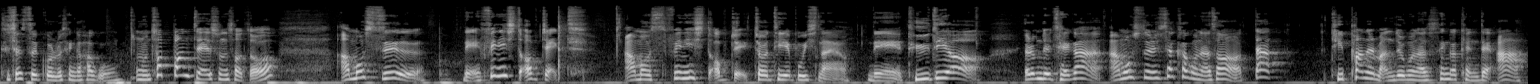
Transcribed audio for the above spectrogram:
드셨을 걸로 생각하고 오늘 첫 번째 순서죠. 아모스 네 finished object 아모스 finished object 저 뒤에 보이시나요? 네 드디어 여러분들 제가 아모스를 시작하고 나서 딱 뒷판을 만들고 나서 생각했는데 아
